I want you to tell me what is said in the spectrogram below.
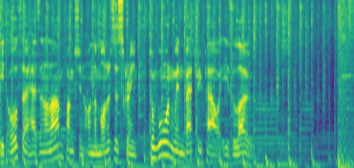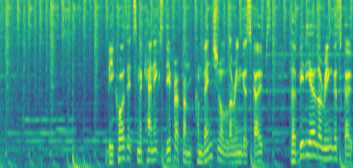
It also has an alarm function on the monitor screen to warn when battery power is low. Because its mechanics differ from conventional laryngoscopes, the video laryngoscope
